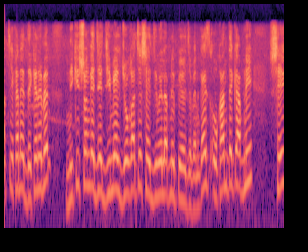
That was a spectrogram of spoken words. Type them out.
আছে, এখানে দেখে নেবেন। নিকির সঙ্গে যে জিমেল যোগ আছে, সেই জিমেল আপনি পেয়ে যাবেন। গাইজ ওখান থেকে আপনি সেই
